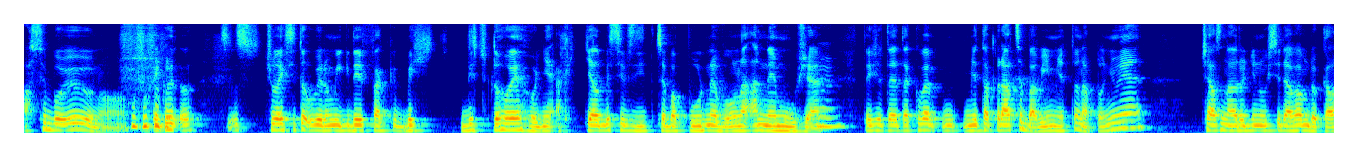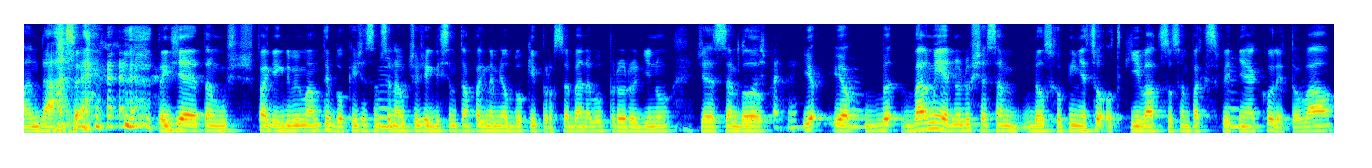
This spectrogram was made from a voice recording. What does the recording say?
asi bojuju, no. Jako, eh, člověk si to uvědomí, kdy fakt bych, když toho je hodně a chtěl by si vzít třeba půl dne volna a nemůže. Hmm. Takže to je takové, mě ta práce baví, mě to naplňuje, čas na rodinu už si dávám do kalendáře, takže tam už fakt, jak kdyby mám ty bloky, že jsem hmm. se naučil, že když jsem tam fakt neměl bloky pro sebe nebo pro rodinu, že jsem byl, jo, jo hmm. velmi jednoduše jsem byl schopný něco odkývat, co jsem pak zpětně hmm. jako litoval.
